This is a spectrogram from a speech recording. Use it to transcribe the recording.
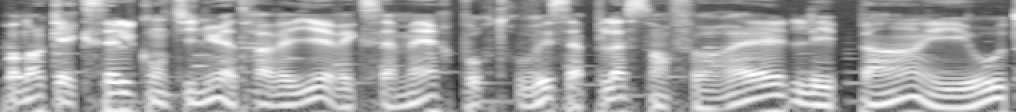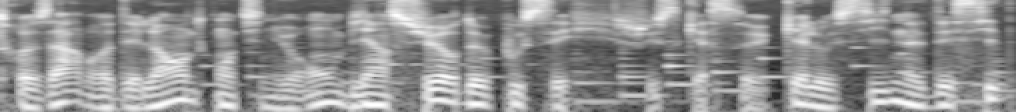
Pendant qu'Axel continue à travailler avec sa mère pour trouver sa place en forêt, les pins et autres arbres des Landes continueront bien sûr de pousser, jusqu'à ce qu'elle aussi ne décide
